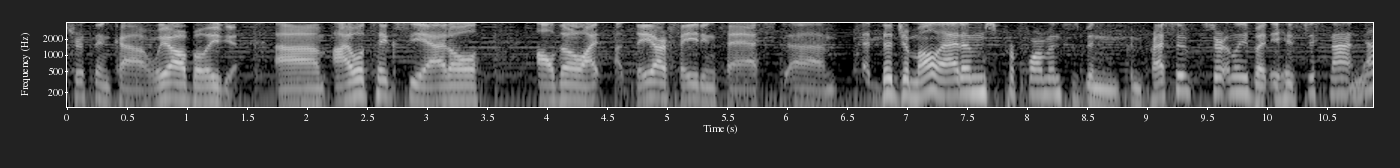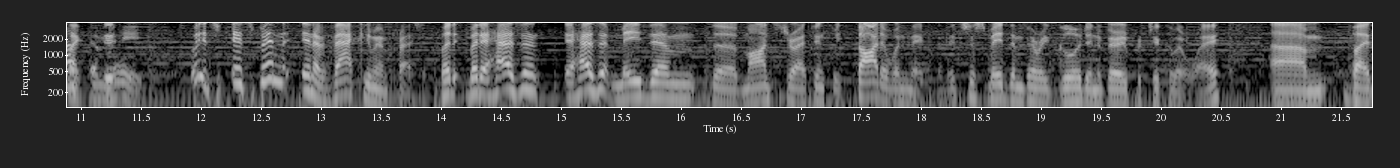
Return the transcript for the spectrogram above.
sure thing, Kyle. We all believe you. Um, I will take Seattle, although I, they are fading fast. Um, the Jamal Adams performance has been impressive, certainly, but it has just not, not like it, it's it's been in a vacuum impressive, but but it hasn't it hasn't made them the monster I think we thought it would make them. It's just made them very good in a very particular way. Um, but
